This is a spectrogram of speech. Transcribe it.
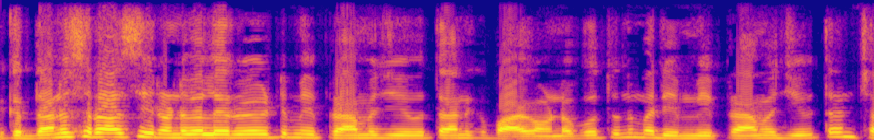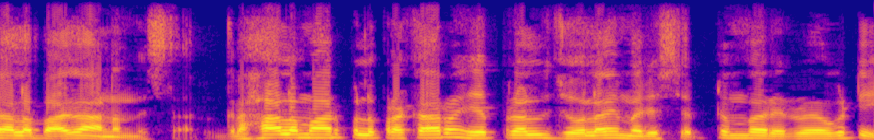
ఇక ధనుసు రాశి రెండు వేల ఇరవై ఒకటి మీ ప్రేమ జీవితానికి బాగా ఉండబోతుంది. మరియు మీ ప్రేమ జీవితాన్ని చాలా బాగా ఆనందిస్తారు. గ్రహాల మార్పుల ప్రకారం ఏప్రిల్ జూలై మరియు సెప్టెంబర్ ఇరవై ఒకటి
